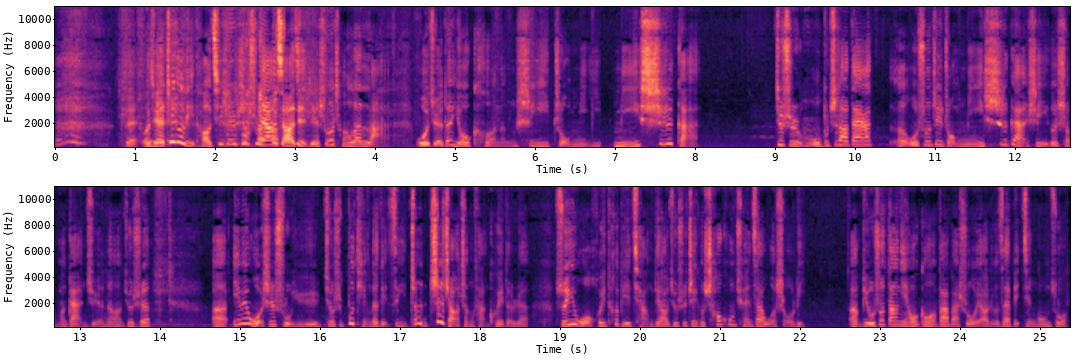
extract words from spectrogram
对，我觉得这个里头其实是舒阳小姐姐说成了懒，我觉得有可能是一种迷迷失感，就是我不知道大家，呃，我说这种迷失感是一个什么感觉呢？就是，呃，因为我是属于就是不停的给自己正制造正反馈的人，所以我会特别强调，就是这个操控权在我手里。呃，比如说当年我跟我爸爸说我要留在北京工作，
